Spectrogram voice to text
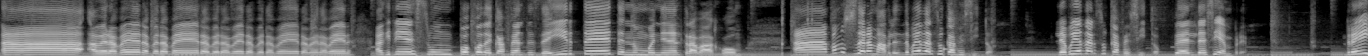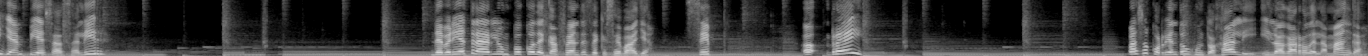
Ah, a ver, a ver, a ver, a ver, a ver, a ver, a ver, a ver, a ver, a ver. Aquí tienes un poco de café antes de irte. Ten un buen día en el trabajo. Ah, vamos a ser amables. Le voy a dar su cafecito. Le voy a dar su cafecito, el de siempre. Rey ya empieza a salir. Debería traerle un poco de café antes de que se vaya. Sip. Oh, ¡Rey! Paso corriendo junto a Hallie y lo agarro de la manga.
